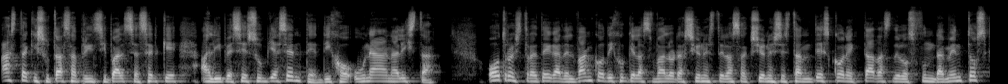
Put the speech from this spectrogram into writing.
hasta que su tasa principal se acerque al IPC subyacente, dijo una analista. Otro estratega del banco dijo que las valoraciones de las acciones están desconectadas de los fundamentos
